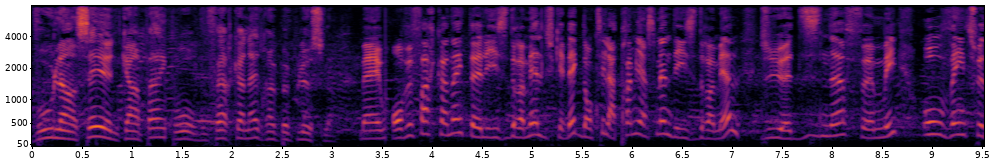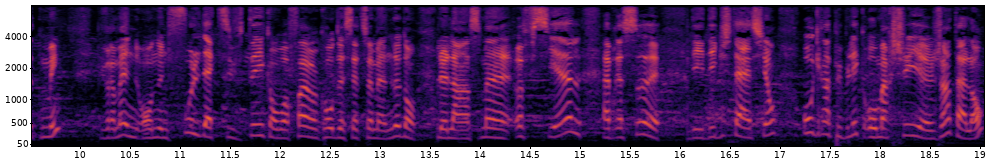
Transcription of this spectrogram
Vous lancez une campagne pour vous faire connaître un peu plus. Là. Bien, on veut faire connaître les hydromels du Québec. Donc, c'est la première semaine des hydromels du 19 euh, mai au 28 mai. Puis vraiment, on a une foule d'activités qu'on va faire au cours de cette semaine-là. Donc, le lancement officiel. Après ça, euh, des dégustations au grand public au marché euh, Jean Talon.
